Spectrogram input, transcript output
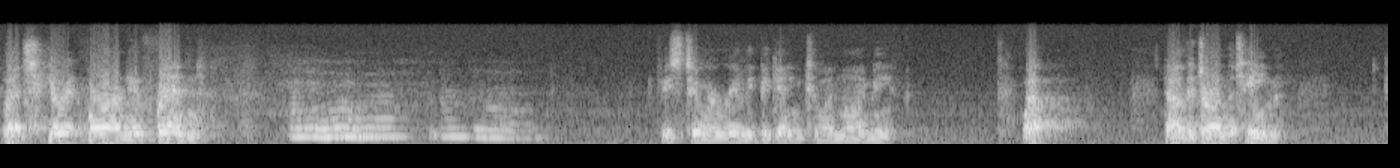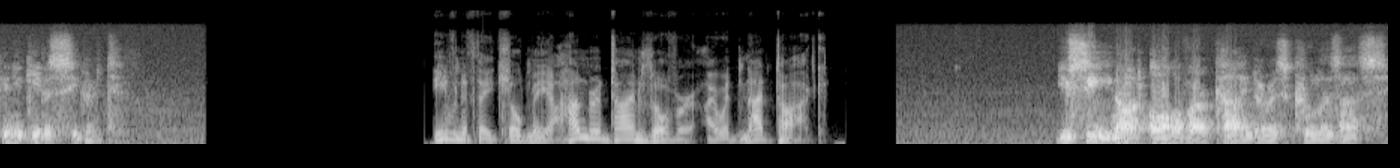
Let's hear it for our new friend. These two are really beginning to annoy me. Well, now that you're on the team, can you keep a secret? Even if they killed me a hundred times over, I would not talk. You see, not all of our kind are as cool as us.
